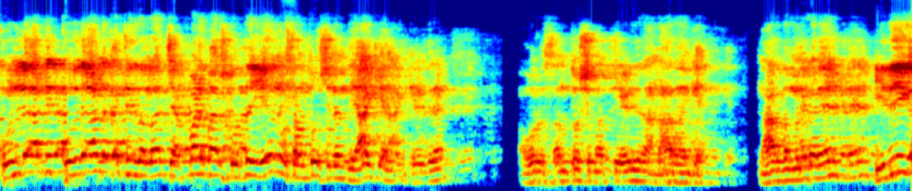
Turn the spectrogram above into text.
ಕುಣಿದಾಡಿ ಕುಣಿದಾಡ್ಲಕತ್ತಿದ್ರಲ್ಲ ಚಪ್ಪಾಳೆ ಬಾರಿಸ್ಕೊಂತ ಏನು ಸಂತೋಷ ಅಂತ ಯಾಕೆ ಅಂತ ಕೇಳಿದ್ರೆ ಅವರು ಸಂತೋಷ ಮತ್ತೆ ಹೇಳಿದ್ರ ನಾರದಂಗೆ ನಾರದ ಮನೆಗಳೇ, ಇದೀಗ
